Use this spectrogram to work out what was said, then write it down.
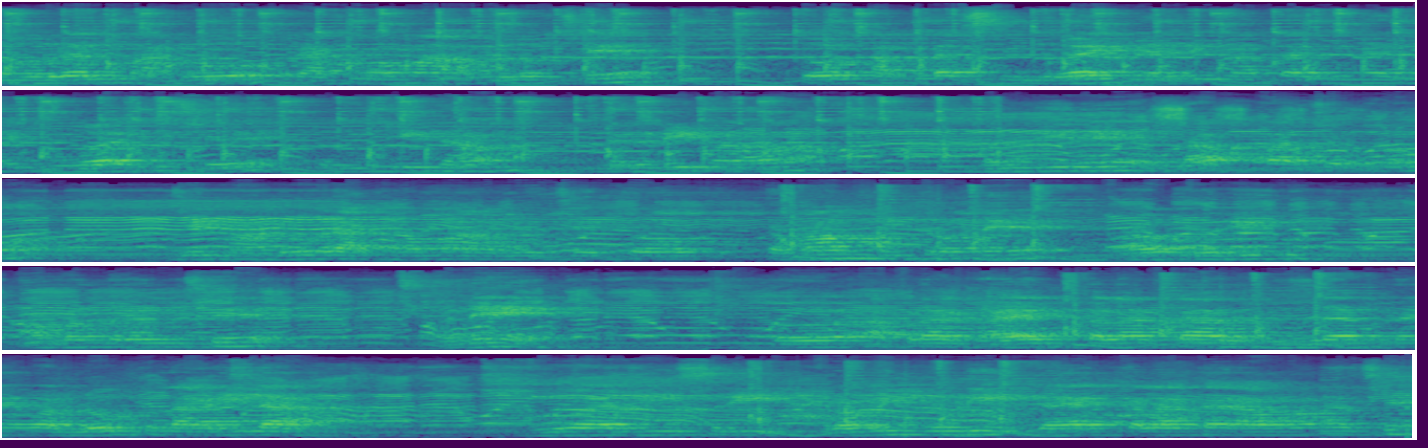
નવરંગ માંડવો રાખવામાં આવેલો છે. તો આપણા સિલવાઈ મેલડી માતાજીના જે ગુવાજી છે રૂચીધામ મેલડીમાંના મંદિરે લાભ પાછળનો જે માળો રાખવામાં આવ્યો છે, તો તમામ મિત્રોને ભાવભર્યું આમંત્રણ છે. અને આપણા ગાયક કલાકાર ગુજરાતના એવા લોક લાડીલા ગુવાજી શ્રી પ્રવીણ મુડી ગાયક કલાકાર આવવાના છે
